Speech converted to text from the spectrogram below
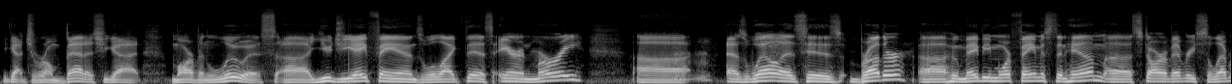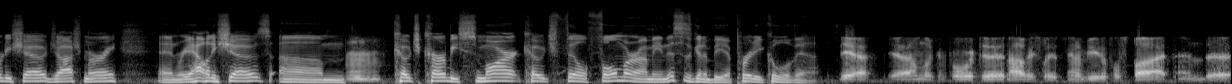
you got Jerome Bettis, you got Marvin Lewis. Uh, UGA fans will like this: Aaron Murray. Uh, As well as his brother, uh, who may be more famous than him, uh, star of every celebrity show, Josh Murray, and reality shows. Um, Coach Kirby Smart, Coach Phil Fulmer. I mean, this is going to be a pretty cool event. yeah, yeah, I'm looking forward to it. And obviously, it's in a beautiful spot, and uh,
